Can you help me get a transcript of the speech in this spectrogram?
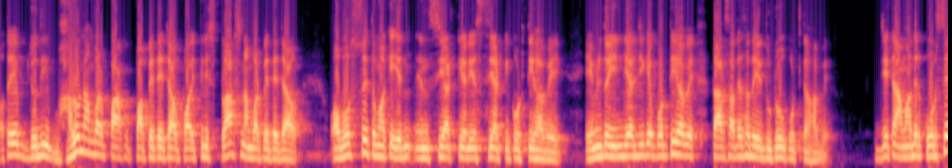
অতএব যদি ভালো নাম্বার পেতে চাও, পঁয়ত্রিশ প্লাস নাম্বার পেতে চাও, অবশ্যই তোমাকে এনসিআরটি আর এসসিআরটি করতে হবে। এমনি তো ইন্ডিয়ার জিকে পড়তেই হবে, তার সাথে সাথে এই দুটোও করতে হবে। যেটা আমাদের কোর্সে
